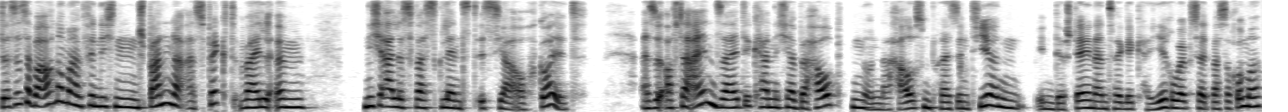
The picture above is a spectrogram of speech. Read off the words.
Das ist aber auch nochmal, finde ich, ein spannender Aspekt, weil ähm, nicht alles, was glänzt, ist ja auch Gold. Also auf der einen Seite kann ich ja behaupten und nach außen präsentieren, in der Stellenanzeige, Karrierewebsite, was auch immer,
